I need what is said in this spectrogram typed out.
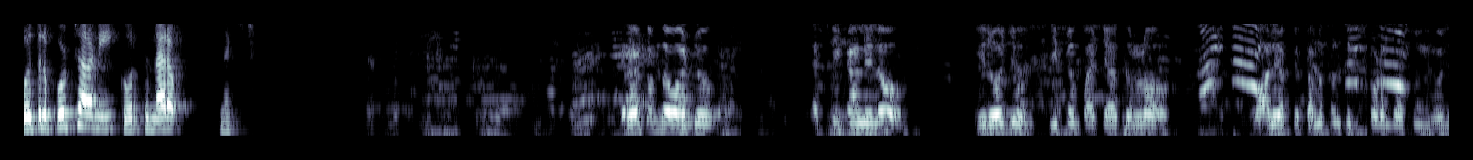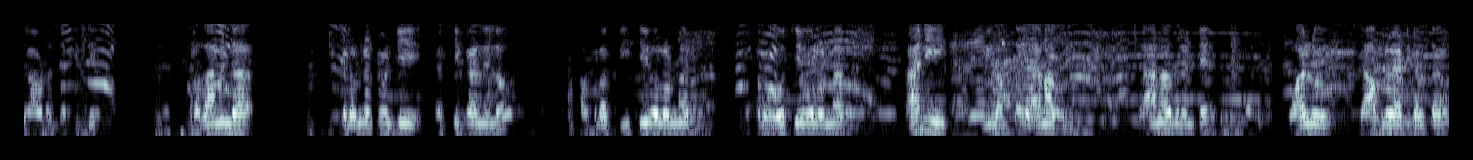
గోతులు పూడ్చాలని కోరుతున్నారు. నెక్స్ట్. ఇరవై తొమ్మిదో వార్డు ఎస్టీ కాలనీలో ఈరోజు సిపిఎం పార్టీ ఆధ్వర్యంలో వాళ్ళ యొక్క సమస్యలు తెలుసుకోవడం కోసం ఈరోజు రావడం జరిగింది. ప్రధానంగా ఇక్కడ ఉన్నటువంటి ఎస్టీ కాలనీలో అసలు బీసీ వాళ్ళు ఉన్నారు అసలు ఓసీ వాళ్ళు ఉన్నారు కానీ వీళ్ళంతా యానాదులు. యానాదులు అంటే వాళ్ళు చేపల వేటకెళ్తారు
